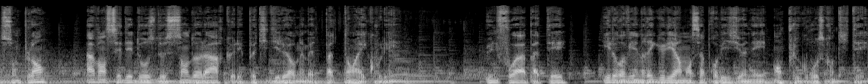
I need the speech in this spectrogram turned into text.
Son plan? Avancer des doses de 100 dollars que les petits dealers ne mettent pas de temps à écouler. Une fois appâtés, ils reviennent régulièrement s'approvisionner en plus grosse quantité.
